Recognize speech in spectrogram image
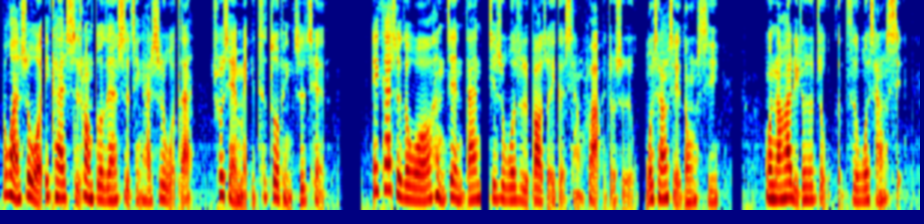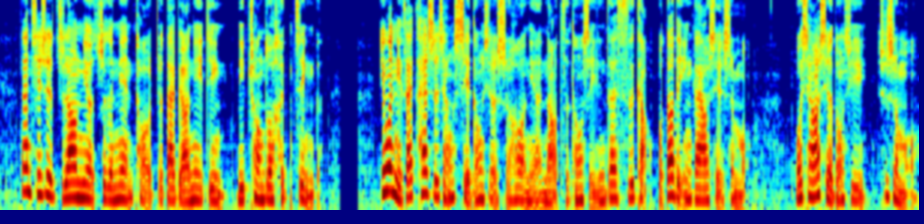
不管是我一开始创作这件事情，还是我在书写每一次作品之前，一开始的我很简单，其实我只抱着一个想法，就是我想写东西，我脑海里就是这五个字，我想写。但其实，只要你有这个念头，就代表你已经离创作很近了。因为你在开始想写东西的时候，你的脑子同时已经在思考：我到底应该要写什么？我想要写的东西是什么？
